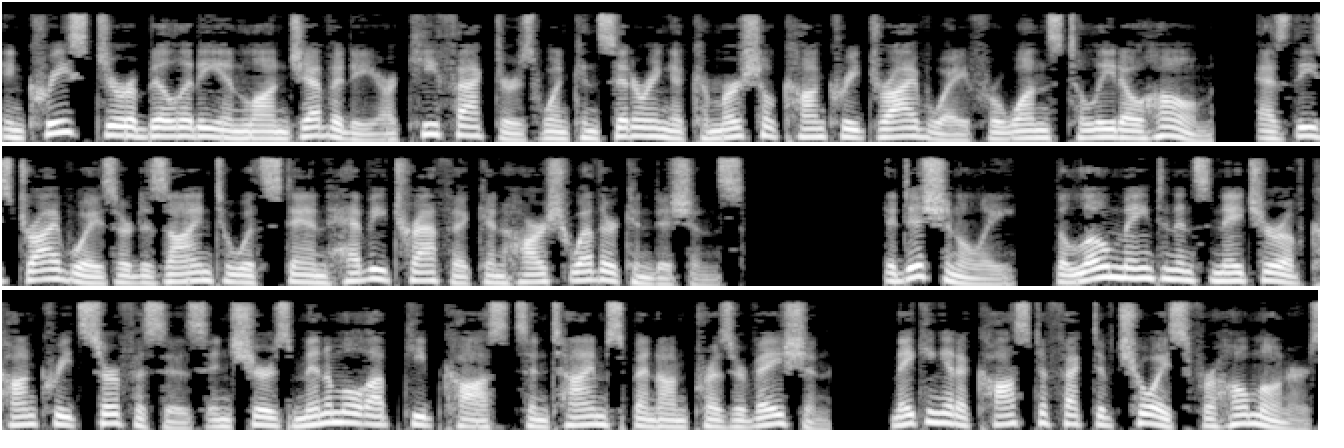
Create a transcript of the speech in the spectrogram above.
Increased durability and longevity are key factors when considering a commercial concrete driveway for one's Toledo home, as these driveways are designed to withstand heavy traffic and harsh weather conditions. Additionally, the low maintenance nature of concrete surfaces ensures minimal upkeep costs and time spent on preservation, making it a cost effective choice for homeowners.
